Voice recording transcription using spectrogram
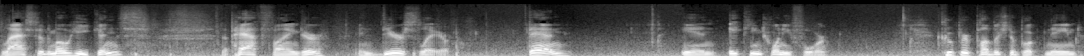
Last of the Mohicans, the Pathfinder, and Deerslayer. Then, in 1824, Cooper published a book named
